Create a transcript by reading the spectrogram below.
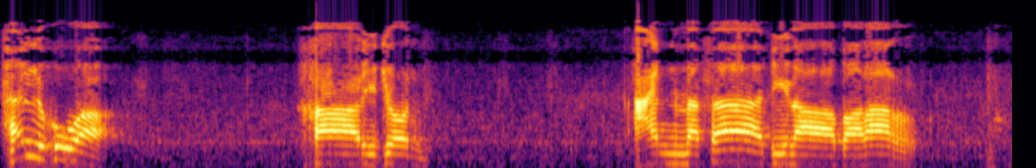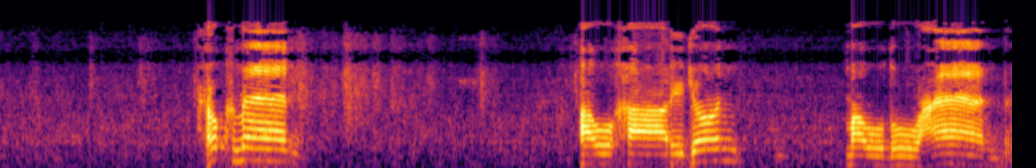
هل هو خارج عن مفاد لا ضرر؟ حكما أو خارج موضوعان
